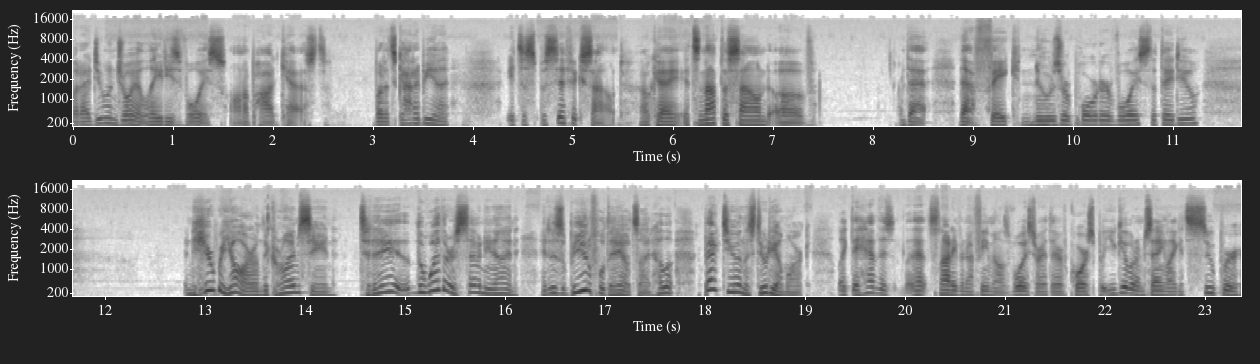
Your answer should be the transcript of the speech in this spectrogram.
but I do enjoy a lady's voice on a podcast. But it's got to be a it's a specific sound, okay? It's not the sound of that that fake news reporter voice that they do. And here we are on the crime scene Today the weather is 79. It is a beautiful day outside. Hello, back to you in the studio, Mark. Like they have this. That's not even a female's voice right there, of course. But you get what I'm saying. Like it's super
